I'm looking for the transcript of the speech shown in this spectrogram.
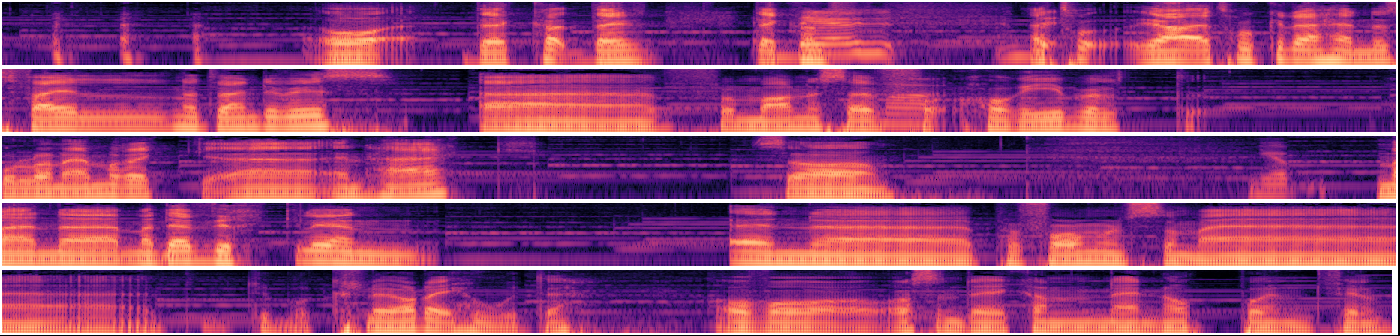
Og det kan, det, det kan Det, jeg, tror, ja, jeg tror ikke det er hennes feil nødvendigvis. Uh, for manuset er for horribelt. Roland Emrik er en hack. Så Yep. men, uh, men det er virkelig en En uh, performance som er Du klør deg i hodet over åssen det kan ende opp på en film.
